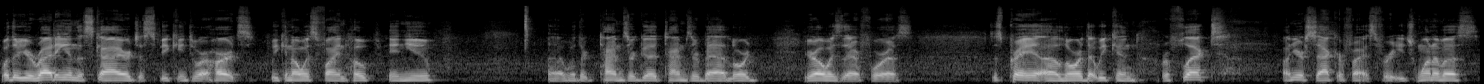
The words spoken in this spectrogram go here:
whether you're writing in the sky or just speaking to our hearts, we can always find hope in you. Uh, whether times are good, times are bad, Lord, you're always there for us. Just pray, uh, Lord, that we can reflect on your sacrifice for each one of us.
